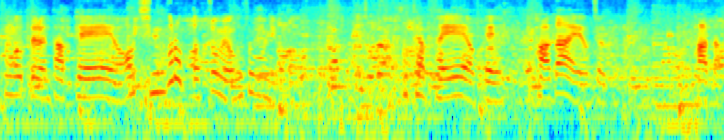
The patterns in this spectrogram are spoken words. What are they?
같은 것들은 다 배예요. 아 징그럽다 좀 여기서 보니까. 다 배예요 배. 바다예요 저기. 바다.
